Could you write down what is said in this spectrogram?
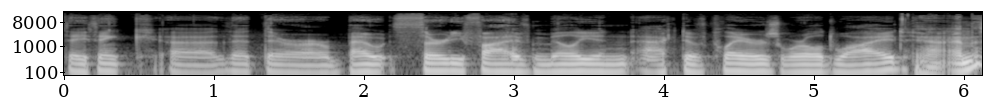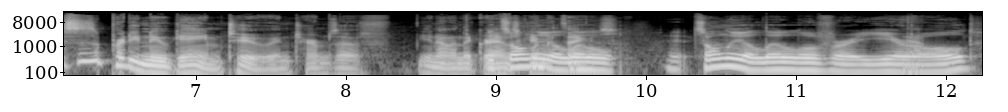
they think uh, that there are about 35 million active players worldwide. Yeah, and this is a pretty new game too, in terms of you know in the grand it's only scheme a of little it's only a little over a year Yeah. old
